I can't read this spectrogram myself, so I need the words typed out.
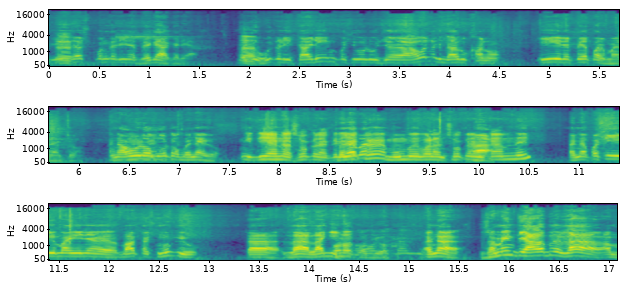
એ દસ પંદર ને ભેગા કર્યા. પછી હુતળી કાઢીને પછી ઓલું જે આવે ને દારૂખાનો એ પેપરમાં નાખ્યો. અને આવડો મોટો બનાવ્યો. એ દેહના છોકરા કરી બરાબર? મુંબઈ વાળાના છોકરાને કામ નહીં. અને પછી એમાં એને બાકસ મૂક્યું લા લાગી અને જમીનથી આપને લા આમ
